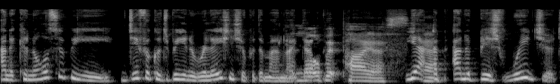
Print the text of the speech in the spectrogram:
And it can also be difficult to be in a relationship with a man like that. A little bit pious. Yeah, yeah. And, a bit rigid.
